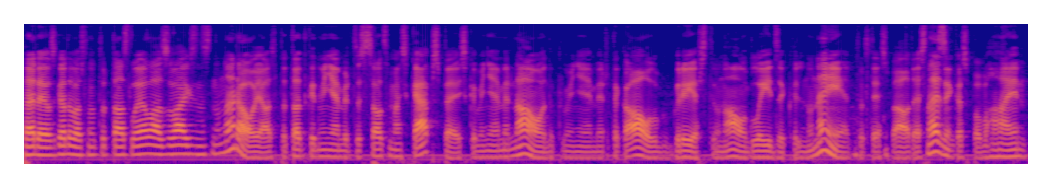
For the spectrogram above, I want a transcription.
pēdējos gados nu, tur tās lielās zvaigznes nu, neraujās. Pat tad, kad viņiem ir tas saucamais capspace, ka viņiem ir nauda, ka viņiem ir algu griezti un algu līdzekļi, nu neiet tur tie spēlētāji. Es nezinu, kas pa vainu.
